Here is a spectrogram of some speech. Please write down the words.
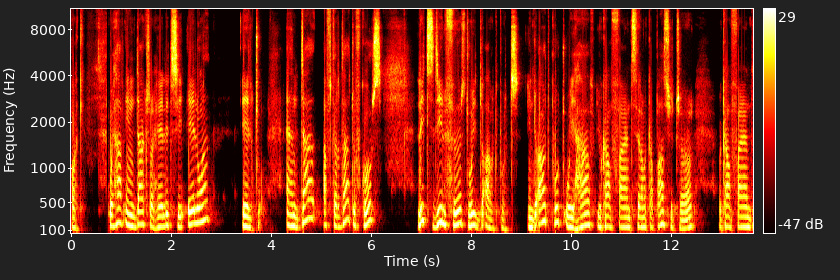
Okay. We have inductor here let's see L1 L2 and that after that of course let's deal first with the output. In the output we have you can find ceramic capacitor we can find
